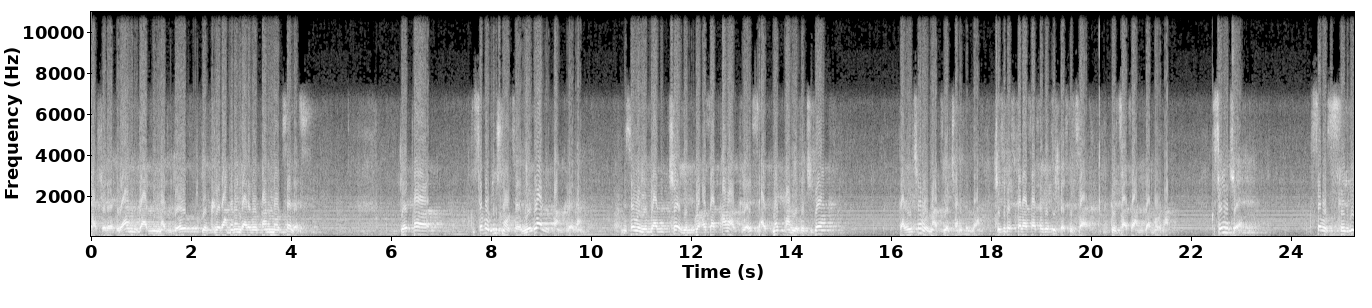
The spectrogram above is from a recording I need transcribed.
կաշեր է հրան, գարմին մատուտով և գրեր ամենեն կարևոր բանը մորցել ես։ Գերտա, կուսե որ ինչ մորցել, 200 բան գրել են։ Նսա որ երկարու չէ, 2000 բան ալքրես, այդ մեկ բան եթե չկա, կարելի չէ որ մարդ երջանի բրվան։ Քեզի պես խելացար շագերտ ինչպես գրծա, գրծած անի դա մորնա։ Կսե ինչ է, կսե որ սրվի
